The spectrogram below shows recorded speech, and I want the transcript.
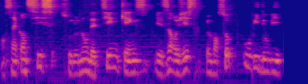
En 56, sous le nom des Teen Kings, ils enregistrent le morceau Ooby Dooby.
